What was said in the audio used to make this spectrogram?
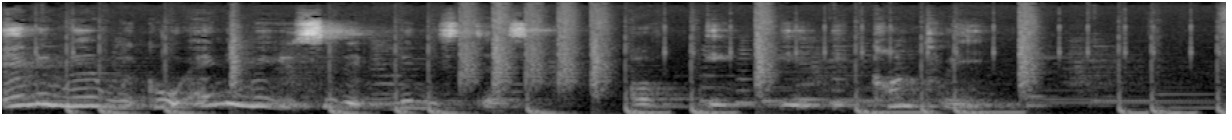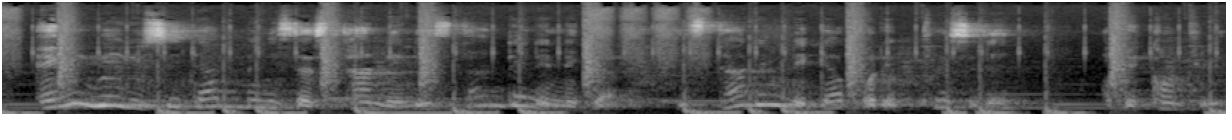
Anywhere we go, anywhere you see the ministers of a, a, a country, anywhere you see that minister standing, he's standing in the gap. He's standing in the gap for the president of the country.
